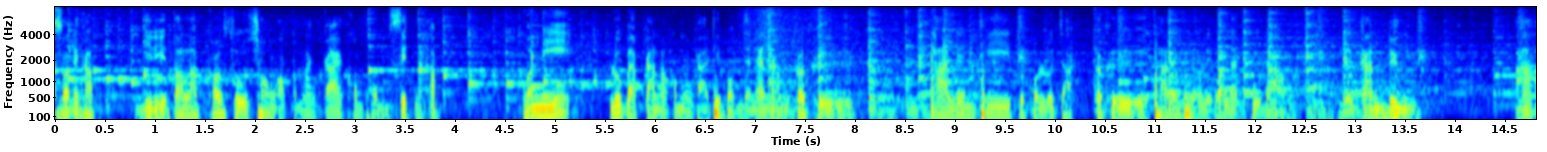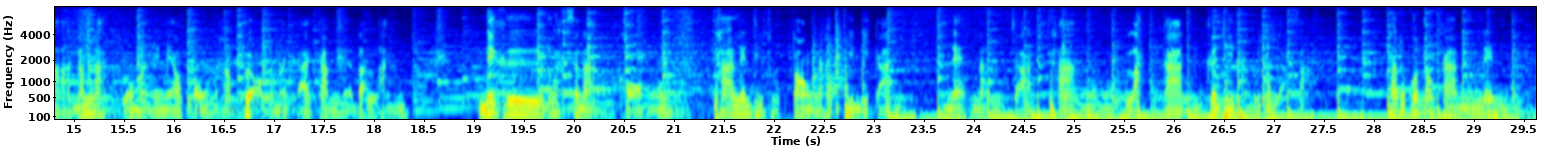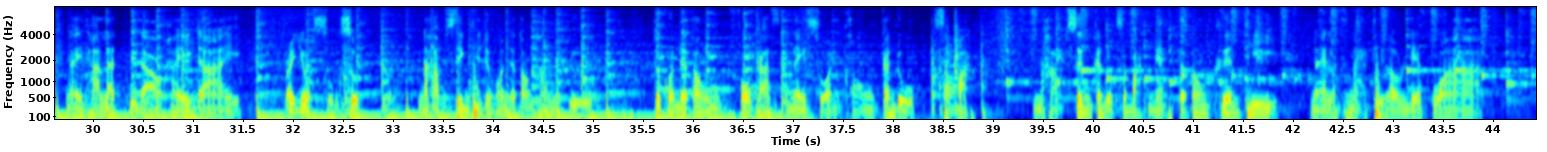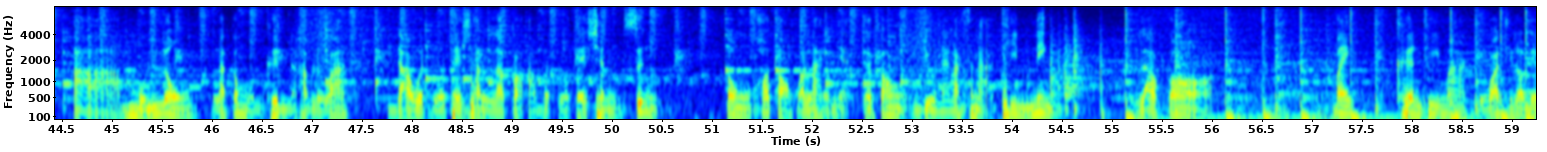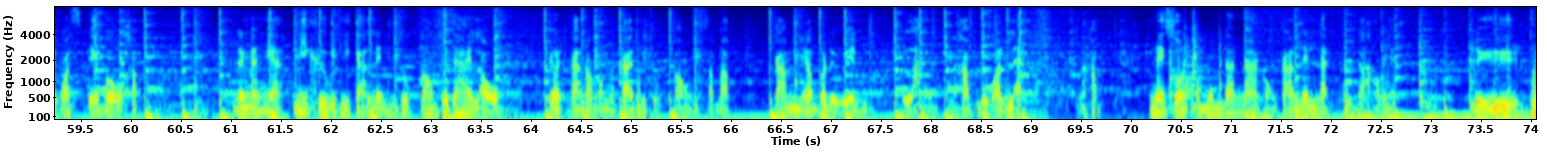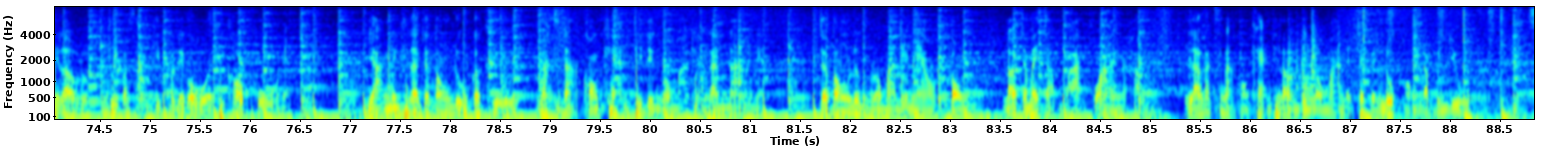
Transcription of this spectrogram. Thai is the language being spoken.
สวัสดีครับ ยินดีต้อนรับเข้าสู่ช่องออกกำลังกายของผมสิทธิ์นะครับ วันนี้รูปแบบการออกกำลังกายที่ผมจะแนะนำก็คือท่าเล่นที่ทุกคนรู้จักก็คือท่าเล่นที่เราเรียกว่า lat pull down หรือการดึงน้ำหนักลงมาในแนวตรงนะครับ เพื่อออกกำลังกายกล้ามเนื้อด้านหลัง นี่คือลักษณะของท่าเล่นที่ถูกต้องนะครับที่มีการแนะนำจากทางหลักการเคลื่อนที่ทางวิทยาศาสตร์ ถ้าทุกคนต้องการเล่น ในท่าแรดพูดาวให้ได้ประโยชน์สูงสุดนะครับ สิ่งที่ทุกคนจะต้องทำก็คือ ทุกคนจะต้องโฟกัสในส่วนของกระดูกสะบักนะครับ ซึ่งกระดูกสะบักเนี่ยจะต้องเคลื่อนที่ในลักษณะที่เราเรียกว่าาหมุนลงแล้วก็หมุนขึ้นนะครับ หรือว่า downward rotation แล้วก็ upward rotation ซึ่งตรงข้อต่อหัวไหล่เนี่ยจะต้องอยู่ในลักษณะที่นิ่ง แล้วก็ไม่ ลื่อนที่มาก หรือว่าที่เราเรียกว่า stable ครับ ดังนั้นเนี่ยนี่คือวิธีการเล่นที่ถูกต้องเพื่อจะให้เราเกิดการออกกำลังกายที่ถูกต้องสำหรับกล้ามเนื้อบริเวณหลังนะครับ หรือว่าแลตนะครับ ในส่วนของมุมด้านหน้าของการเล่นแลตพูดาวเนี่ยหรือที่เราที่ภาษาอังกฤษเขาเรียกว่า vertical pull เนี่ยอย่างหนึ่งที่เราจะต้องดูก็คือลักษณะของแขนที่ดึงลงมาทางด้านหน้าเนี่ยจะต้องลึงลงมาในแนวตรง เราจะไม่จับบาร์กว้างนะครับ แล้วลักษณะของแขนที่เราดึงลงมาเนี่ยจะเป็นรูปของ W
